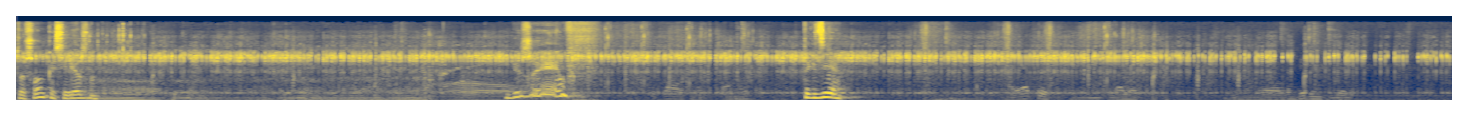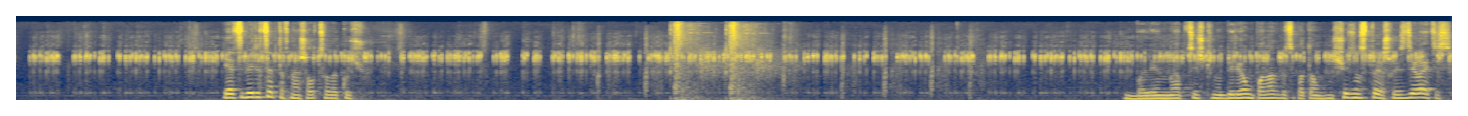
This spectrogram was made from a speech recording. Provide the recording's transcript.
Тушенка, серьезно. Бежим! Ты где? Я тебе рецептов нашел целую кучу. Блин, на аптечки наберем, понадобится потом. Еще один стэш, вы издеваетесь?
